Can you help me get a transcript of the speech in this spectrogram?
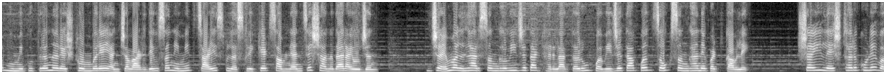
भूमिपुत्र नरेश ठोंबरे यांच्या वाढदिवसानिमित्त चाळीस प्लस क्रिकेट सामन्यांचे शानदार आयोजन. जय मल्हार संघ विजेता ठरला तर उपविजेतापद चौक संघाने पटकावले. शैलेश थरकुडे व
